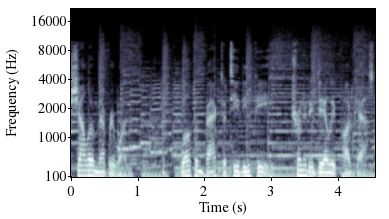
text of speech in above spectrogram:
Shalom, everyone. Welcome back to TDP, Trinity Daily Podcast.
